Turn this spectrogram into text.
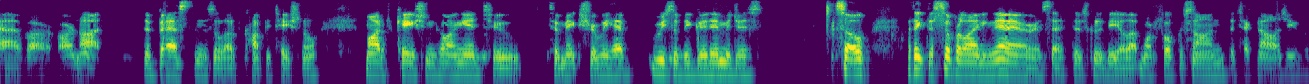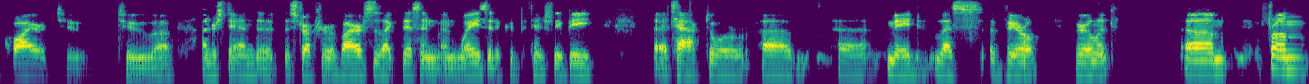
have are are not the best, and there's a lot of computational modification going into to make sure we have reasonably good images. So I think the silver lining there is that there's going to be a lot more focus on the technology required to to uh, understand the, the structure of viruses like this and, and ways that it could potentially be attacked or um, uh, made less virulent. Um, from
